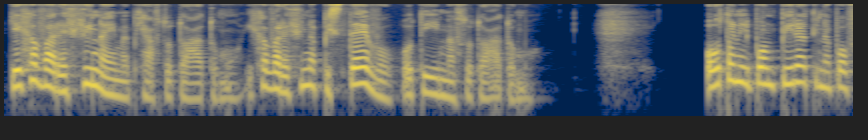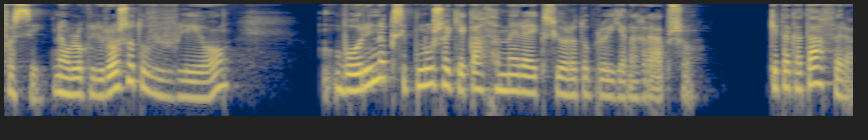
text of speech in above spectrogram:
Και είχα βαρεθεί να είμαι πια αυτό το άτομο. Είχα βαρεθεί να πιστεύω ότι είμαι αυτό το άτομο. Όταν λοιπόν πήρα την απόφαση να ολοκληρώσω το βιβλίο, μπορεί να ξυπνούσα και κάθε μέρα 6 ώρα το πρωί για να γράψω. Και τα κατάφερα.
